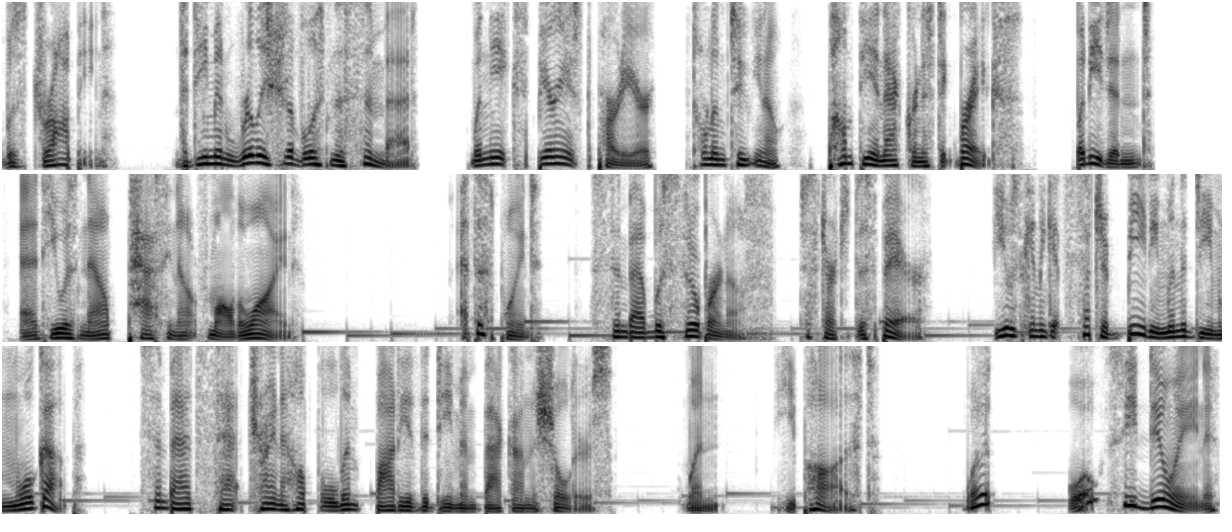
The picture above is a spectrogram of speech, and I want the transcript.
was dropping. The demon really should have listened to Sinbad when the experienced partier told him to, you know, pump the anachronistic brakes. But he didn't, and he was now passing out from all the wine. At this point, Sinbad was sober enough to start to despair. He was going to get such a beating when the demon woke up. Sinbad sat trying to help the limp body of the demon back on his shoulders when he paused. What what was he doing?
